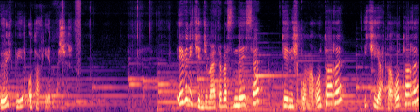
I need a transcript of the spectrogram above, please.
böyük bir otaq yerləşir. Evin ikinci mərtəbəsində isə geniş qonaq otağı, 2 yataq otağı,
